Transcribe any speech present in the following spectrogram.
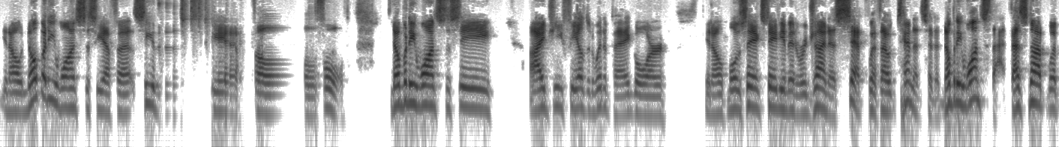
You know, nobody wants to see, see the CFL fold. Nobody wants to see IG Field in Winnipeg or, you know, Mosaic Stadium in Regina sit without tenants in it. Nobody wants that. That's not what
